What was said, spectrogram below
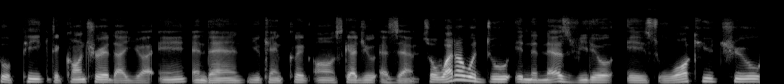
to pick the country that you are in and then you can click on schedule exam. So what I will do in the next video is walk you through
